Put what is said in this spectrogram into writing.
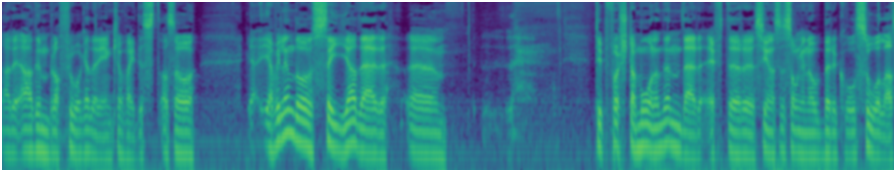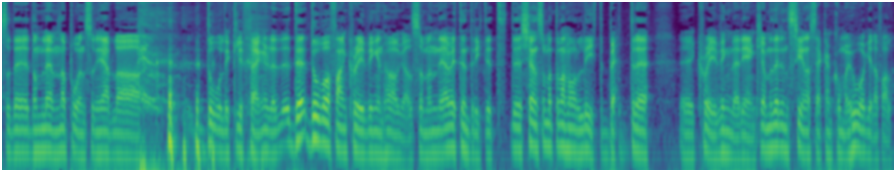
ja, det, ja, det är en bra fråga där egentligen faktiskt. Alltså, jag, jag vill ändå säga där... Eh, typ första månaden där efter senaste säsongen av Better Call Saul. Alltså det, de lämnar på en sån jävla dålig cliffhanger. Det, det, då var fan cravingen hög alltså, men jag vet inte riktigt. Det känns som att man har lite bättre eh, craving där egentligen, men det är den senaste jag kan komma ihåg i alla fall.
